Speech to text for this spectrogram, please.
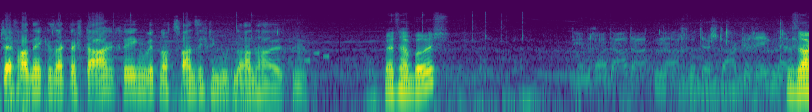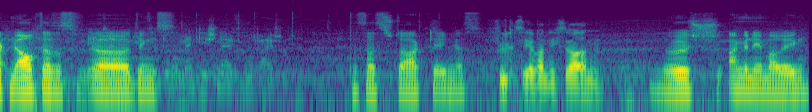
Jeff hat nicht gesagt, der Starkregen wird noch 20 Minuten anhalten. Wetterbericht? Den Radardaten nach wird der starke Regen Er sagt mir auch, dass es, äh, Dings, sind im Moment die schnellsten Reifen. Dass das stark Regen ist. Fühlt sich aber nicht so an. Nö, ist angenehmer Regen.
